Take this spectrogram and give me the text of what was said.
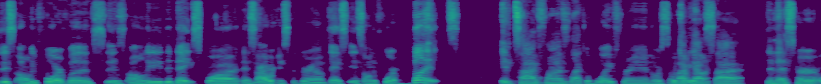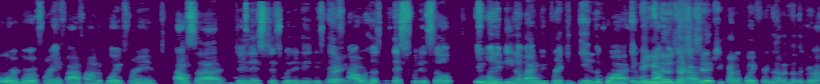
this only four of us is only the date squad. That's right. our Instagram. That's it's only four, but if Ty finds like a boyfriend or somebody outside, then that's her or a girlfriend. If I found a boyfriend outside, then that's just what it is. Right. If our husbands, that's what it is. So it wouldn't be nobody we bringing in the quad. It would and you know, like she said, if she found a boyfriend, not another girl.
